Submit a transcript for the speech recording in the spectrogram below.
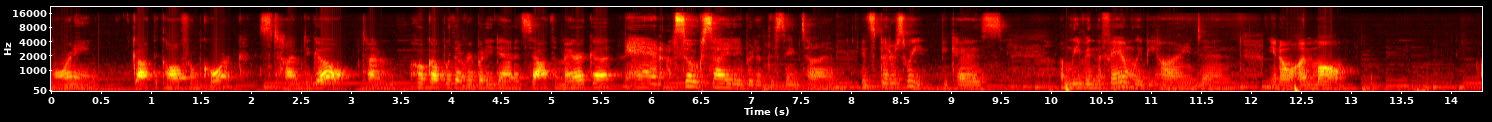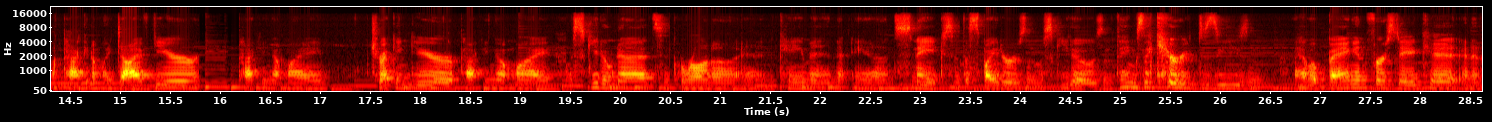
Morning. Got the call from Cork. It's time to go. Time to hook up with everybody down in South America. And I'm so excited, but at the same time, it's bittersweet because I'm leaving the family behind and, you know, I'm mom. I'm packing up my dive gear, packing up my trekking gear, packing up my mosquito nets and piranha and caiman and snakes and the spiders and mosquitoes and things that carry disease. And I have a banging first aid kit and an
